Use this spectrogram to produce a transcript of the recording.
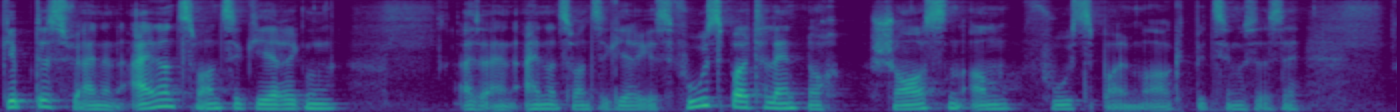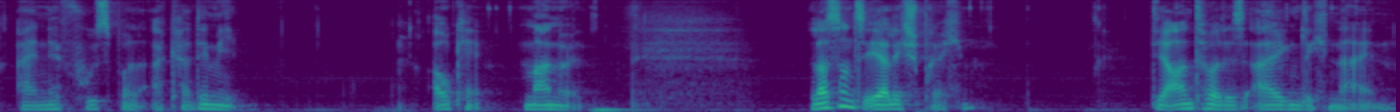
gibt es für einen 21-Jährigen, also ein 21-jähriges Fußballtalent noch Chancen am Fußballmarkt, beziehungsweise eine Fußballakademie? Okay, Manuel. Lass uns ehrlich sprechen. Die Antwort ist eigentlich nein.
